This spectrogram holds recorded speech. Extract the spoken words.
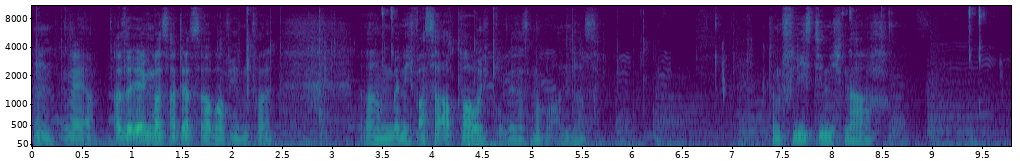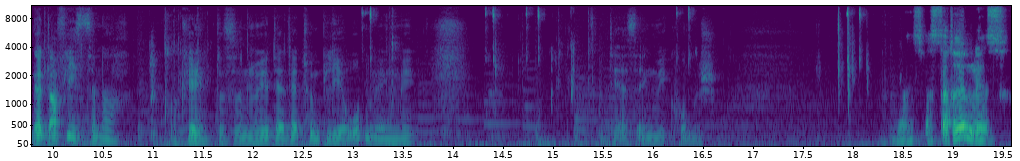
Hm, naja. Also irgendwas hat der Server auf jeden Fall. Ähm, wenn ich Wasser abbaue, ich probiere es mal woanders. Dann fließt die nicht nach. Ja, da fließt sie nach. Okay, das ist nur der, der Tümpel hier oben irgendwie. Der ist irgendwie komisch. Weiß, was da drin ist.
